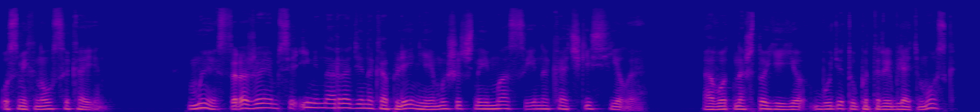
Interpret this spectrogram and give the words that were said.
усмехнулся Каин. Мы сражаемся именно ради накопления мышечной массы и накачки силы. А вот на что ее будет употреблять мозг,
